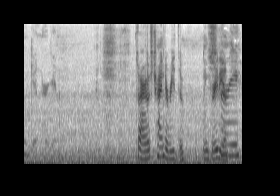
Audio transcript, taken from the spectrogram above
I'm getting her again. Sorry, I was trying to read the ingredients. Sorry.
